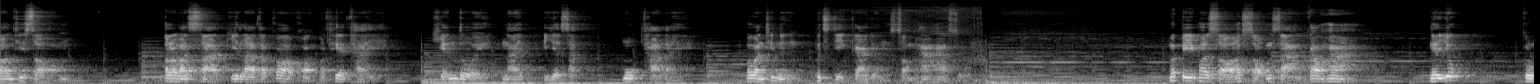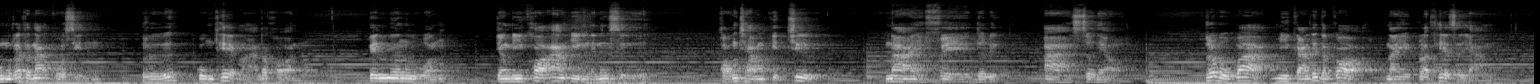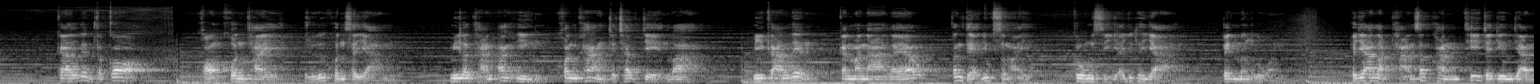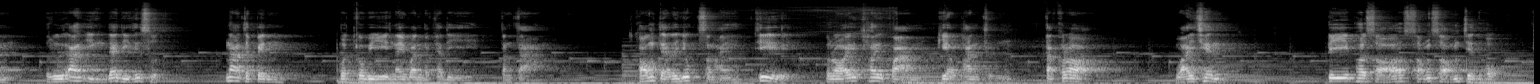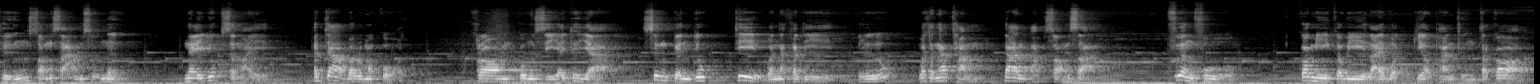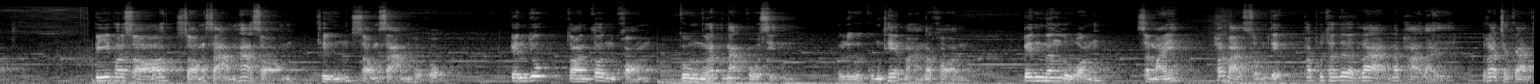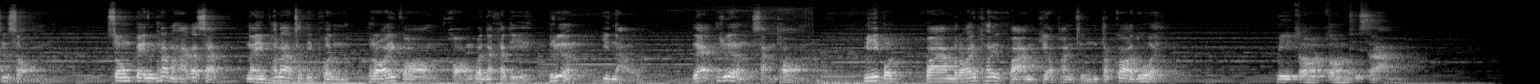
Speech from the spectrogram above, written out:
ตอนที่สองประวัติศาสตร์กีฬาตะก้อของประเทศไทย เขียนโดยนายปิยศักดิ์มุทาลัยเมื่อวันที่ 1 พฤศจิกายน 2550 เมื่อปีพศ 2395 ในยุคกรุงรัตนโกสินทร์หรือกรุงเทพมหานคร เป็นเมืองหลวงยังมีข้ออ้างอิงในหนังสือ ของชาวอังกฤษชื่อนายเฟเดริกอาร์เซเนล ระบุว่ามีการเล่นตะก้อในประเทศสยาม การเล่นตะก้อของคนไทยหรือคนสยาม มีหลักฐานอ้างอิงค่อนข้างจะชัดเจนว่า มีการเล่นกันมานานแล้วตั้งแต่ยุคสมัยกรุงศรีอยุธยาเป็นเมืองหลวง พยานหลักฐานสำคัญที่จะยืนยันหรืออ้างอิงได้ดีที่สุด น่าจะเป็นบทกวีในวรรณคดีต่างๆ ของแต่ละยุคสมัยที่ร้อยถ้อยความเกี่ยวพันถึงตะกร้อ ไว้เช่น ปีพศ 2276 ถึง 2301 ในยุคสมัยพระเจ้าบรมโกศครองกรุงศรีอยุธยา ซึ่งเป็นยุคที่วรรณคดีหรือวัฒนธรรมด้านอักษรศาสตร์ เฟื่องฟู ก็มีกวีหลายบทเกี่ยวพันถึงตะก้อ ปีพศ 2352 ถึง 2366 เป็นยุคตอนต้นของกรุงรัตนโกสินทร์หรือกรุงเทพมหานคร เป็นเมืองหลวง สมัยพระบาทสมเด็จพระพุทธเลิศล่านภาลัยรัชกาลที่สองทรงเป็นพระมหากษัตริย์ในพระราชนิพนธ์ร้อยกองของวรรณคดี เรื่องอีเหนา และเรื่องสังทอง มีบทความร้อยถ้อยความเกี่ยวพันถึงตะก้อด้วย มีต่อตอนที่สาม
